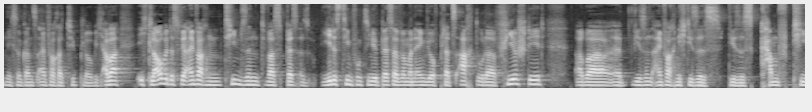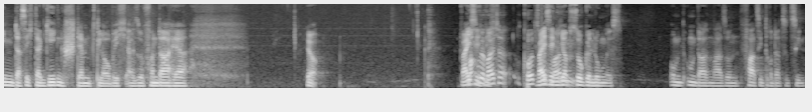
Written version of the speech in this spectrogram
nicht so ein ganz einfacher Typ, glaube ich. Aber ich glaube, dass wir einfach ein Team sind, was besser, also jedes Team funktioniert besser, wenn man irgendwie auf Platz 8 oder 4 steht. Aber äh, wir sind einfach nicht dieses, dieses Kampfteam, das sich dagegen stemmt, glaube ich. Also von daher, Ja. Weiß Machen ich wir nicht. weiter kurz Weiß ich nicht, ob es so gelungen ist. Um, um da mal so ein Fazit drunter zu ziehen.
